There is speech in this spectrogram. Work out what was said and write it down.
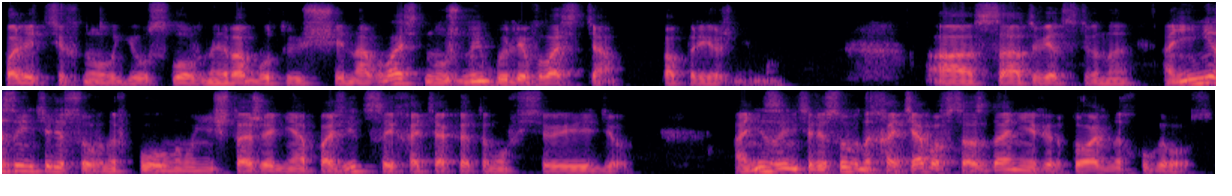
политтехнологи условные, работающие на власть, нужны были властям по-прежнему. А, соответственно, они не заинтересованы в полном уничтожении оппозиции, хотя к этому все и идет. Они заинтересованы хотя бы в создании виртуальных угроз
